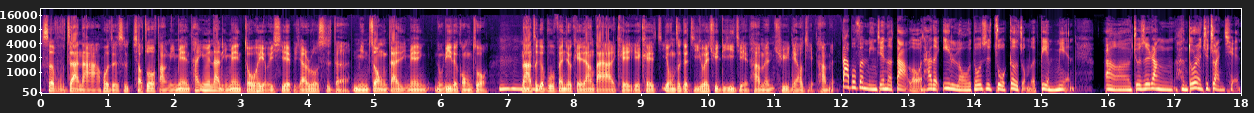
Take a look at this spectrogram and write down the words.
社福站啊，或者是小作坊里面，它因为那里面都会有一些比较弱势的民众在里面努力的工作。嗯哼，那这个部分就可以让大家可以也可以用这个机会去理解他们，去了解他们。大部分民间的大楼，它的一楼都是做各种的店面，呃，就是让很多人去赚钱。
